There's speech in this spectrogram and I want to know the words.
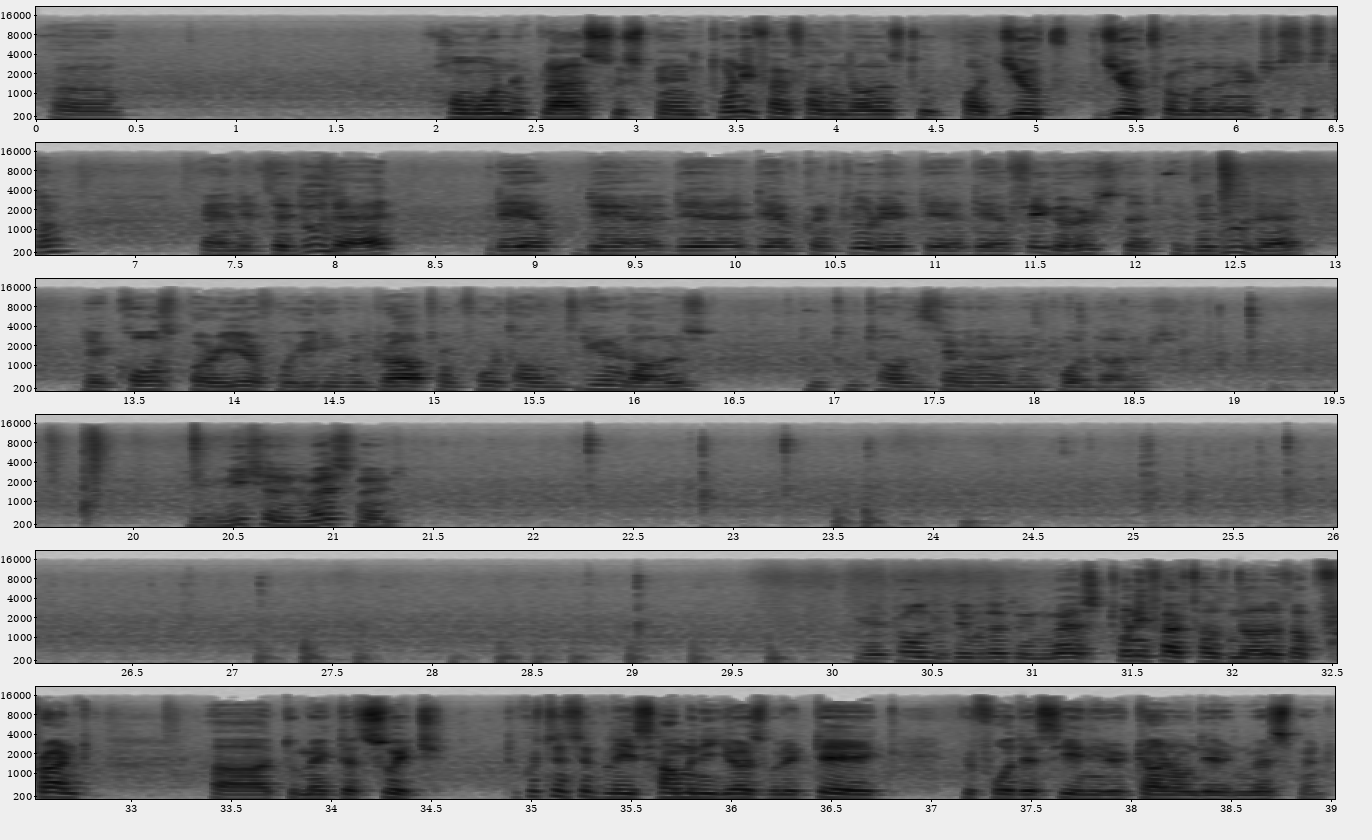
Uh, homeowner plans to spend $25,000 to a geoth geothermal energy system and if they do that they have, they, have, they, they have concluded, they, they have figures that if they do that their cost per year for heating will drop from $4,300 to $2,712. The initial investment we are told that they will have to invest $25,000 up front uh, to make that switch. The question simply is how many years will it take before they see any return on their investment?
